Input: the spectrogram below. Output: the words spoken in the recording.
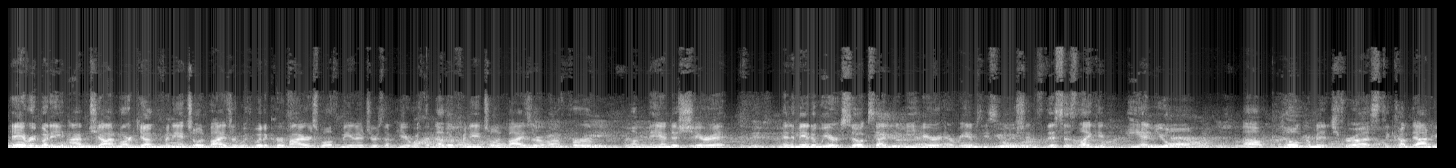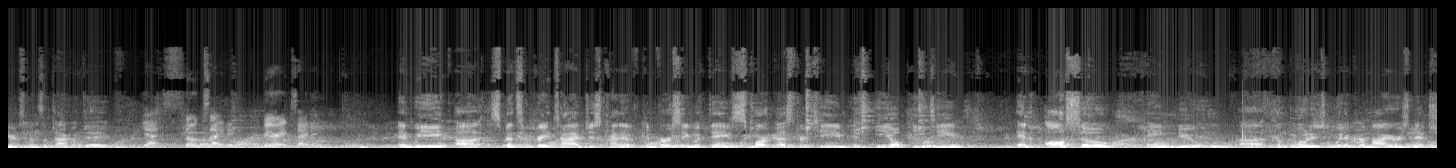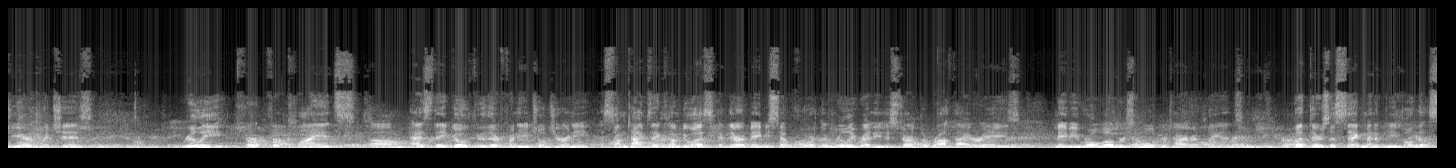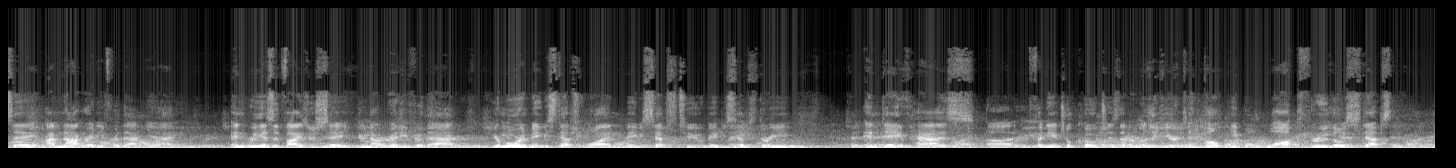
Hey everybody, I'm John Mark Young, financial advisor with Whitaker Myers Wealth Managers. I'm here with another financial advisor of our firm, Amanda Sharratt. And Amanda, we are so excited to be here at Ramsey Solutions. This is like an annual uh, pilgrimage for us to come down here and spend some time with Dave. Yes, so exciting, very exciting. And we uh, spent some great time just kind of conversing with Dave's SmartVestor team, his ELP team, and also a new uh, component to Whitaker Myers next year, which is really for, for clients um, as they go through their financial journey sometimes they come to us and they're at baby step four. They're really ready to start the roth iras maybe roll over some old retirement plans. But there's a segment of people that say i'm not ready for that yet. And we as advisors say you're not ready for that. You're more in baby steps one baby steps two baby steps three and Dave has uh, financial coaches that are really here to help people walk through those steps.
